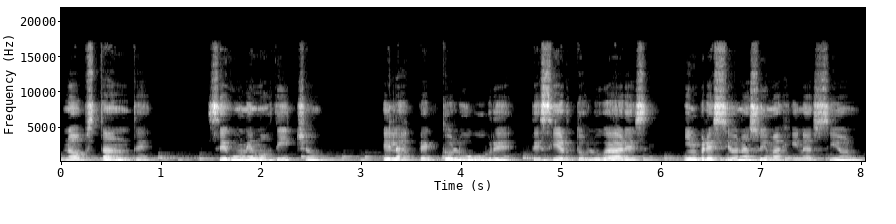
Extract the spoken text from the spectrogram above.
No obstante, según hemos dicho, el aspecto lúgubre de ciertos lugares impresiona su imaginación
